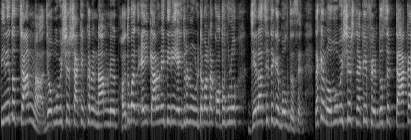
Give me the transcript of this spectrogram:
তিনি তো চান না যে, অপবিশ্বাস শাকিব খানের নাম নেই হয়তোবা এই কারণেই তিনি এই ধরনের উল্টাপাল্টা কথাগুলো জেলাসি থেকে বলতেছেন। দেখেন, অপবিশ্বাস নাকি ফেরদৌসের টাকা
